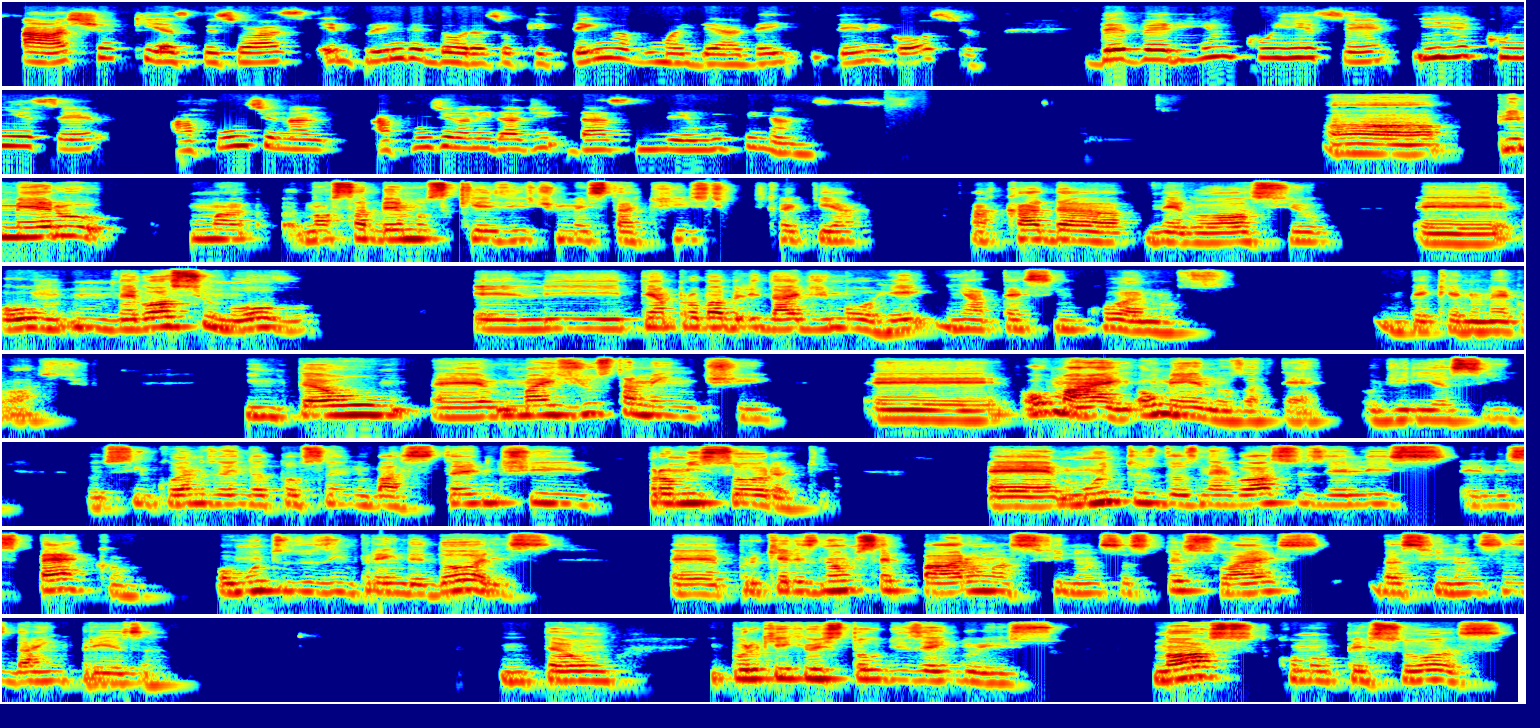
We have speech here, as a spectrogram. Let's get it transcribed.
acha que as pessoas empreendedoras ou que têm alguma ideia de, de negócio deveriam conhecer e reconhecer a, funcional, a funcionalidade das neurofinanças? Ah, primeiro, uma, nós sabemos que existe uma estatística que a, a cada negócio é, ou um, um negócio novo ele tem a probabilidade de morrer em até cinco anos, um pequeno negócio. Então, é, mas justamente, é, ou mais, ou menos até, eu diria assim. Os cinco anos eu ainda estou sendo bastante promissor aqui. É, muitos dos negócios, eles, eles pecam, ou muitos dos empreendedores, é, porque eles não separam as finanças pessoais das finanças da empresa. Então, e por que, que eu estou dizendo isso? Nós, como pessoas,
